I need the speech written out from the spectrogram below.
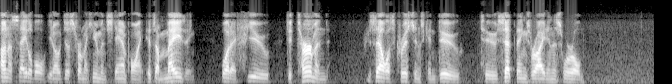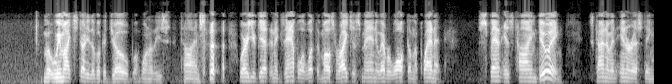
unassailable, you know, just from a human standpoint. It's amazing what a few determined, zealous Christians can do to set things right in this world. But we might study the book of Job one of these times where you get an example of what the most righteous man who ever walked on the planet spent his time doing. It's kind of an interesting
